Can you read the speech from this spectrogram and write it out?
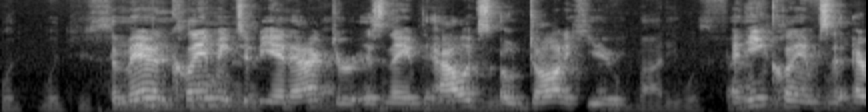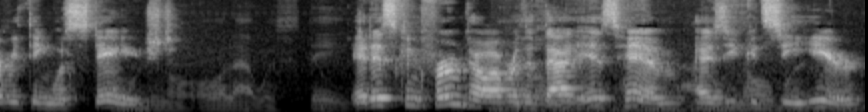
The man claiming to be an actor is named Alex O'Donoghue, and he claims that everything was staged. It is confirmed, however, that that is him, as you can see here.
